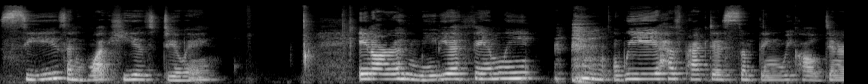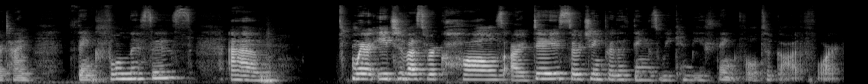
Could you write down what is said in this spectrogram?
sees and what He is doing. In our immediate family, we have practiced something we call dinner time thankfulnesses, um, where each of us recalls our day searching for the things we can be thankful to God for.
